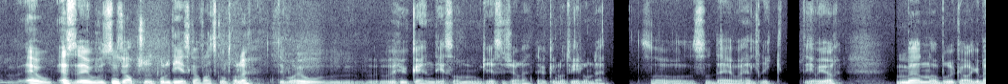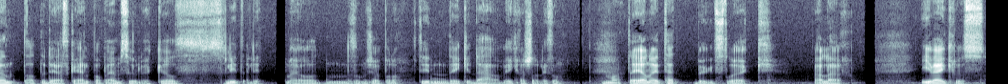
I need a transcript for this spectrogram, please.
jeg, jeg, jeg syns absolutt politiet skal ha fartskontroller. De må jo huke inn de som grisekjører. Det er jo ikke noe tvil om det. Så, så det er jo helt riktig å gjøre. Men å bruke argumentet at det skal hjelpe på MC-ulykker, sliter jeg litt med å liksom, kjøpe, da. Siden det er ikke der vi krasjer, liksom. Nei. Det er gjerne i tettbygd strøk, eller i veikryss,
